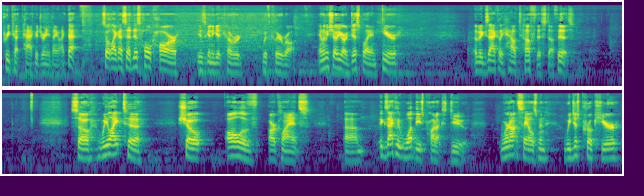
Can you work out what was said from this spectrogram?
pre-cut package or anything like that. So like I said, this whole car is gonna get covered with clear bra. And let me show you our display in here of exactly how tough this stuff is. So we like to show all of our clients um, exactly what these products do. We're not salesmen. We just procure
